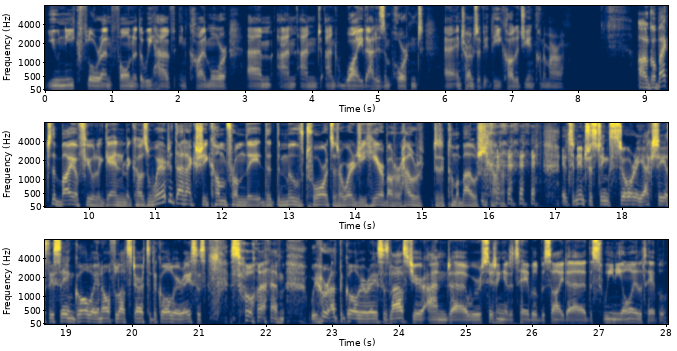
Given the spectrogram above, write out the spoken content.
unique flora and fauna that we have in Kylemore, um, and and and why that is important uh, in terms of the ecology in Connemara. I'll go back to the biofuel again because where did that actually come from? The, the, the move towards it, or where did you hear about it, or how did it come about? it's an interesting story, actually. As they say in Galway, an awful lot starts at the Galway races. So um, we were at the Galway races last year, and uh, we were sitting at a table beside uh, the Sweeney Oil table,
